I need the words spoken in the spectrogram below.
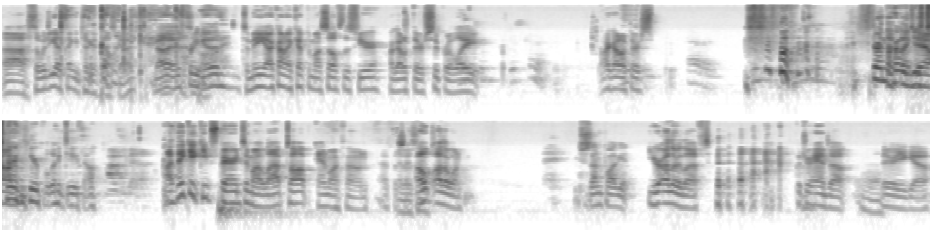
Uh, so what do you guys think of Touge Fest, guys? No, it was pretty good. To me, I kind of kept to myself this year. I got up there super late. I got up there. s- Turn that Bro, thing just down. turn your Bluetooth on. I think it keeps pairing to my laptop and my phone at the same. the Oh, other one. Just unplug it. Your other left. Put your hands out. Uh, There you go.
